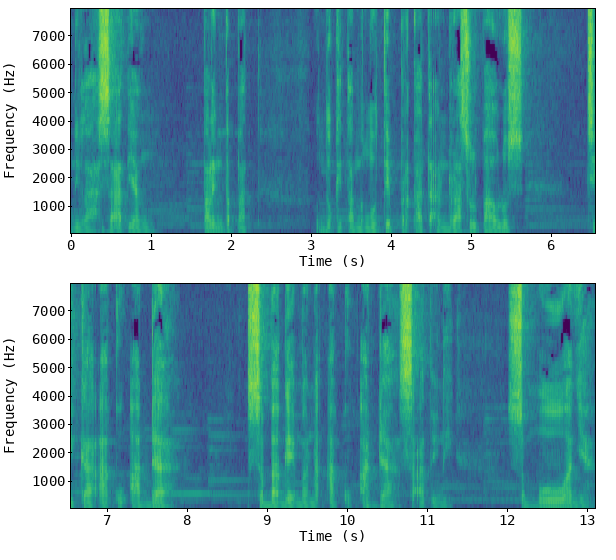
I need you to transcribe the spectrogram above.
Inilah saat yang paling tepat untuk kita mengutip perkataan Rasul Paulus, "Jika aku ada sebagaimana aku ada saat ini, semuanya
